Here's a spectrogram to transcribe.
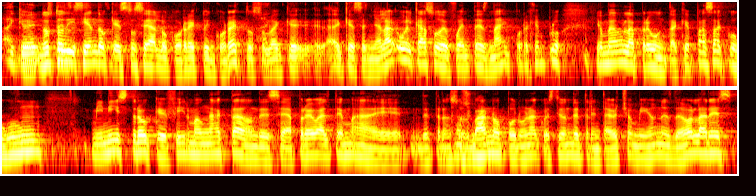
Hay que no estoy diciendo que esto sea lo correcto o incorrecto, solo hay que, hay que señalar. O el caso de Fuentes Knight, por ejemplo. Yo me hago la pregunta, ¿qué pasa con un ministro que firma un acta donde se aprueba el tema de, de transurbano por una cuestión de 38 millones de dólares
